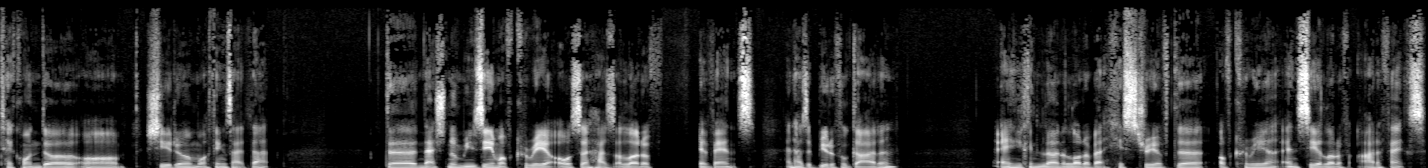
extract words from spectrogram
taekwondo or ssireum or things like that. The National Museum of Korea also has a lot of events and has a beautiful garden. And you can learn a lot about history of the of Korea and see a lot of artifacts.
